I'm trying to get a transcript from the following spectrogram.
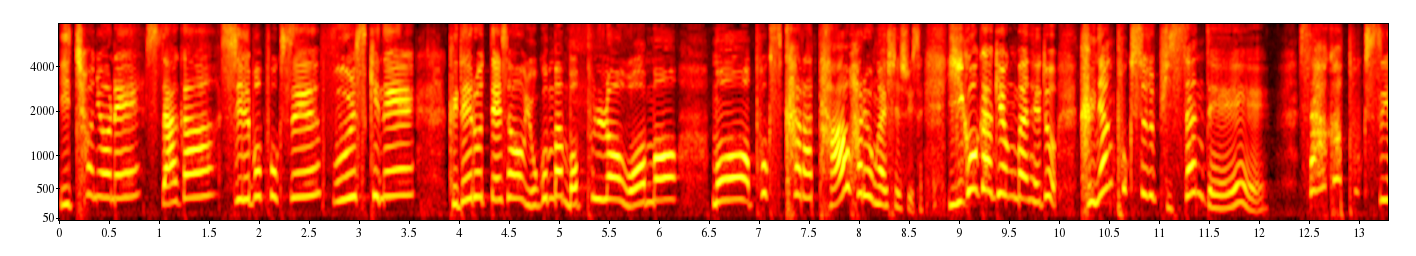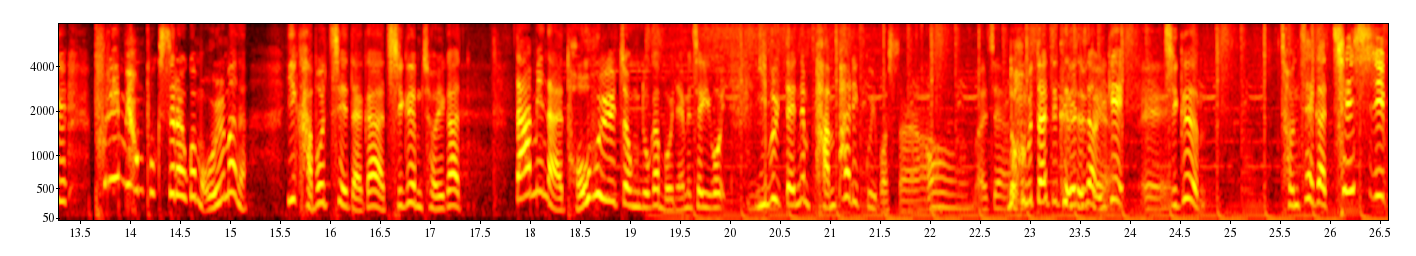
이 천연의 사가 실버 폭스 풀스킨을 그대로 떼서 요것만 머플러 워머 뭐 폭스카라 다 활용하실 수 있어요. 이거 가격만 해도 그냥 폭스도 비싼데 사가 폭스의 프리미엄 폭스라고 하면 얼마나 이 값어치에다가 지금 저희가 땀이 나요. 더울 정도가 뭐냐면 제가 이거 입을 때는 반팔 입고 입었어요. 어, 맞아요. 너무 따뜻해서. 이게 네. 지금 전체가 70,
